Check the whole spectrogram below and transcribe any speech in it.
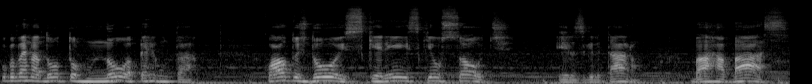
O governador tornou a perguntar: Qual dos dois quereis que eu solte? Eles gritaram: Barrabás.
